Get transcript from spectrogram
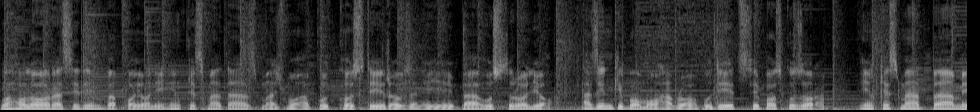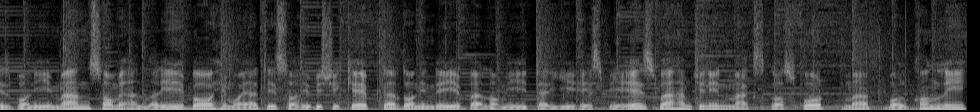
و حالا رسیدیم به پایان این قسمت از مجموعه پودکاست روزنه به استرالیا. از اینکه با ما همراه بودید سپاس گذارم این قسمت به میزبانی من سام انوری با حمایت صاحب شکب گرداننده برنامه دری SBS و همچنین مکس گاسفورد، مرد بالکانلی،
